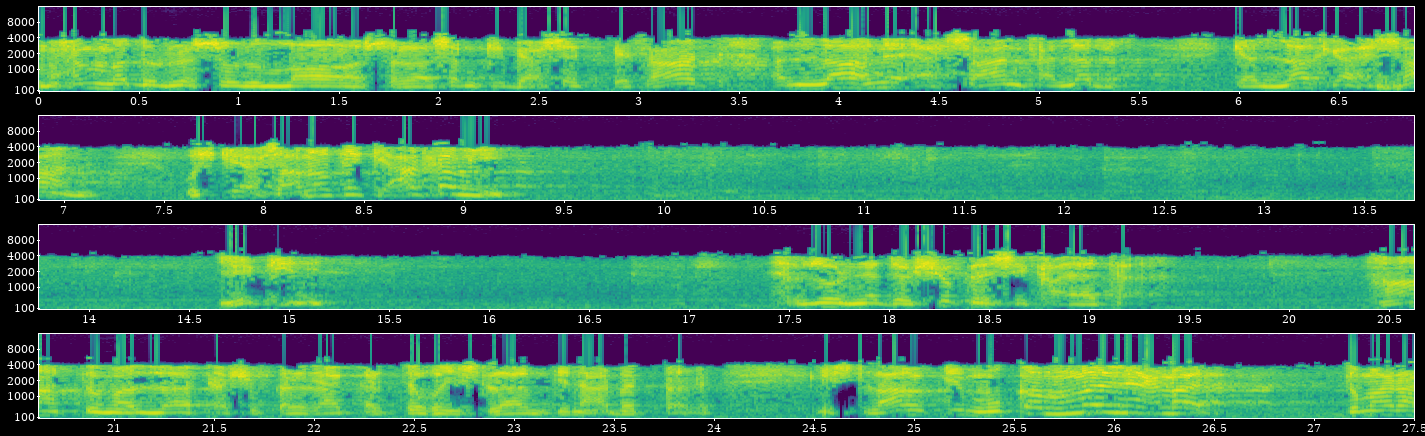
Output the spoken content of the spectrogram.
محمد الرسول اللہ صلی اللہ علیہ وسلم کی بحثت کے ساتھ اللہ نے احسان کا لفظ کہ اللہ کا احسان، اس کے احسانوں کی کیا کمی؟ لیکن حضور نے جو شکر سکھایا تھا ہاں تم اللہ کا شکر ادا کرتے ہو، اسلام کی نعمت پر۔ اسلام کی مکمل نعمت، تمہارا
